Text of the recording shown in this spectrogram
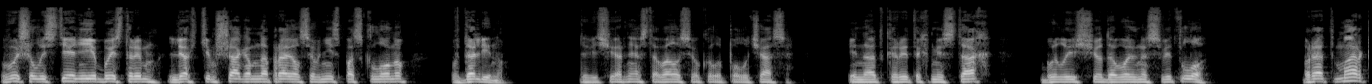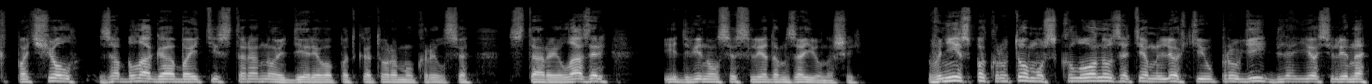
вышел из тени и быстрым, легким шагом направился вниз по склону, в долину. До вечерней оставалось около получаса, и на открытых местах было еще довольно светло. Брат Марк почел за благо обойти стороной дерево, под которым укрылся старый Лазарь, и двинулся следом за юношей. Вниз по крутому склону, затем легкий упругий для Йоселина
